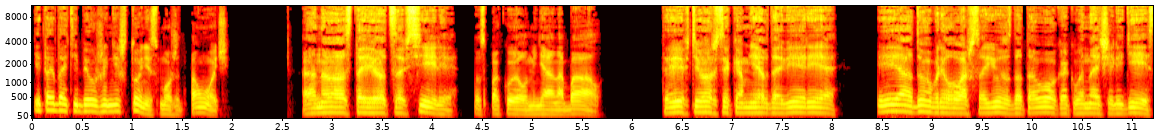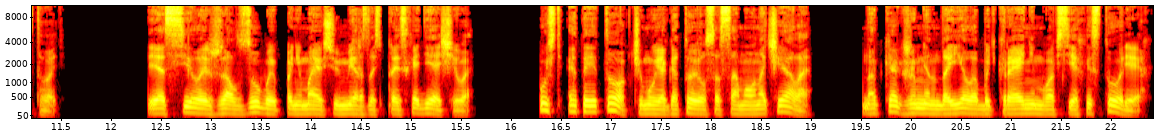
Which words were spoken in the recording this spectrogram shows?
и тогда тебе уже ничто не сможет помочь. «Оно остается в силе», — успокоил меня Анабаал. «Ты втерся ко мне в доверие, и я одобрил ваш союз до того, как вы начали действовать». Я с силой сжал зубы, понимая всю мерзость происходящего. Пусть это и то, к чему я готовился с самого начала, но как же мне надоело быть крайним во всех историях.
